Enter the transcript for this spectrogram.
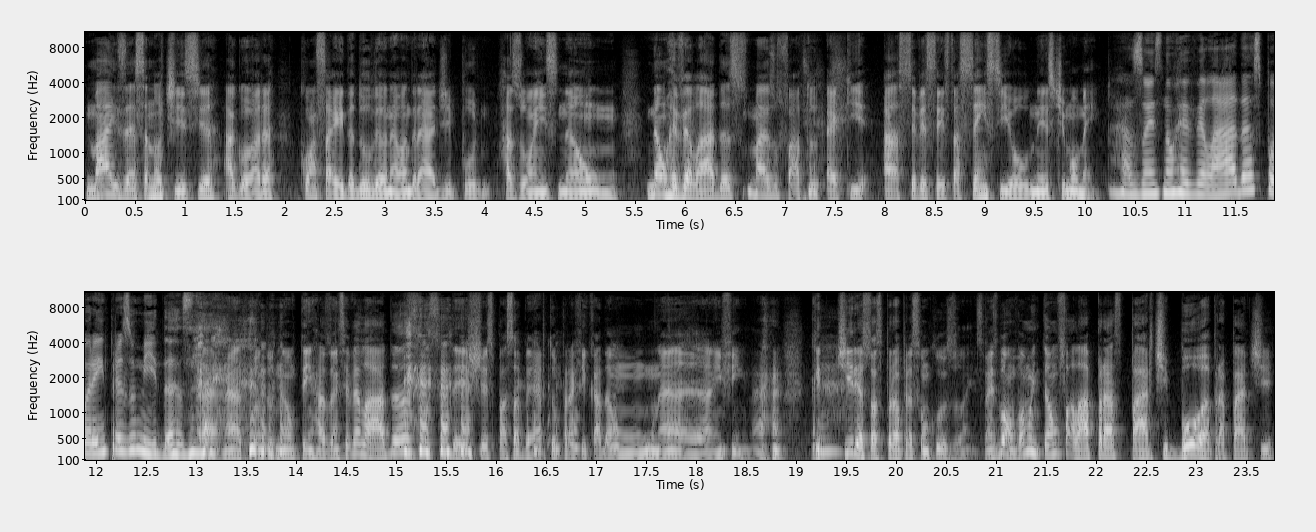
mais essa notícia agora com a saída do Leonel Andrade por razões não, não reveladas, mas o fato é que a CVC está sem CEO neste momento. Razões não reveladas, porém presumidas. Né? É, né? Quando não tem razões reveladas, você deixa espaço aberto para que cada um, né, enfim, né, tire as suas próprias conclusões. Mas bom, vamos então falar para a parte boa, para a parte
